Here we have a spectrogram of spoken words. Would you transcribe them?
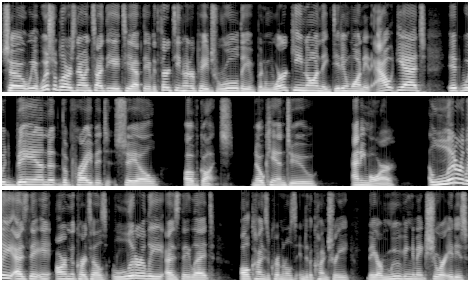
So we have whistleblowers now inside the ATF. They have a 1,300 page rule they have been working on. They didn't want it out yet. It would ban the private sale of guns. No can do anymore. Literally, as they arm the cartels, literally, as they let all kinds of criminals into the country, they are moving to make sure it is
